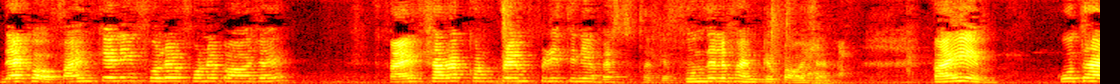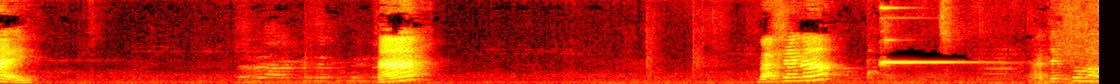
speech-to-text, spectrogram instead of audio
দেখো ফাইমকে নিয়ে ফোনে ফোনে পাওয়া যায়। ফাইম সারাক্ষণ প্রেম প্রীতি নিয়ে ব্যস্ত থাকে। ফোন দিলে ফাইমকে পাওয়া যায় না। ফাইম কোথায়? হ্যাঁ? বাসায় না? আচ্ছা শোনো।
